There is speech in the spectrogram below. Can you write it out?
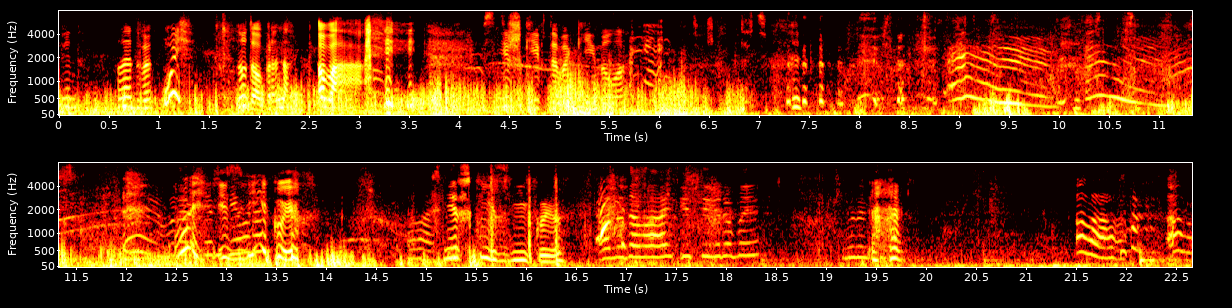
він ледве. Ой! Ну добре, на. Оба! Сніжки в тебе кинула. Ой, і з вікою. Сніжки з вікою. А ну давай, і ти роби. Буде. Ава, ава.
